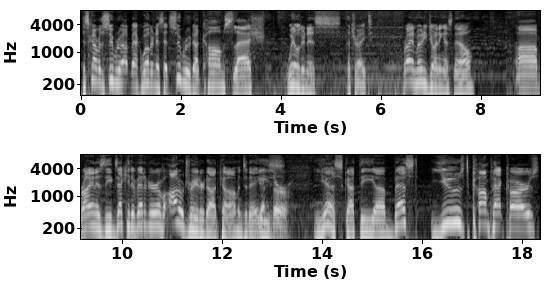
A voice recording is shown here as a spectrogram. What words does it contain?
Discover the Subaru Outback Wilderness at Subaru.com slash wilderness. That's right. Brian Moody joining us now. Uh, Brian is the executive editor of Autotrader.com, and today Yes, he's sir. yes got the uh, best used compact cars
